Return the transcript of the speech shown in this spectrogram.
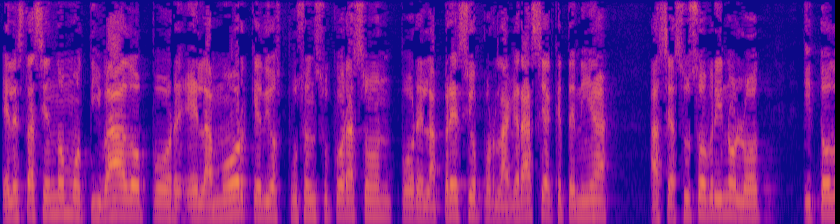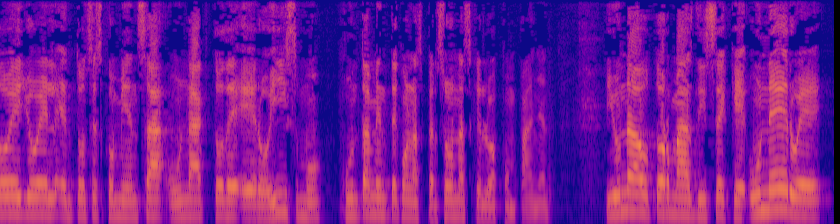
Él está siendo motivado por el amor que Dios puso en su corazón, por el aprecio, por la gracia que tenía hacia su sobrino Lot, y todo ello él entonces comienza un acto de heroísmo juntamente con las personas que lo acompañan. Y un autor más dice que un héroe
